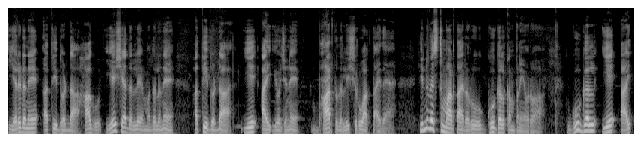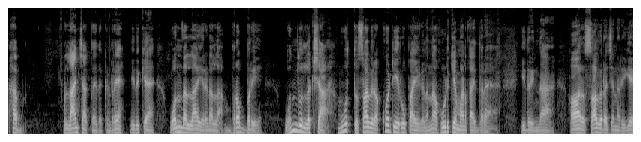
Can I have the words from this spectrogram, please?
ಎರಡನೇ ಅತಿ ದೊಡ್ಡ ಹಾಗೂ ಏಷ್ಯಾದಲ್ಲೇ ಮೊದಲನೇ ಅತಿ ದೊಡ್ಡ ಎ ಐ ಯೋಜನೆ ಭಾರತದಲ್ಲಿ ಶುರುವಾಗ್ತಾ ಇದೆ. ಇನ್ವೆಸ್ಟ್ ಮಾಡ್ತಾ ಇರೋರು ಗೂಗಲ್ ಕಂಪನಿಯವರು. Google A I hub launch ಆಗ್ತಾ ಇದೆ ಕಣ್ರೆ. ಇದಕ್ಕೆ ಒಂದಲ್ಲ, ಎರಡಲ್ಲ, ಬರೋಬ್ಬರಿ ಒಂದು ಲಕ್ಷ ಮೂವತ್ತು ಸಾವಿರ ಕೋಟಿ ರೂಪಾಯಿಗಳನ್ನು ಹೂಡಿಕೆ ಮಾಡ್ತಾ ಇದ್ದಾರೆ. ಇದರಿಂದ ಆರು ಸಾವಿರ ಜನರಿಗೆ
